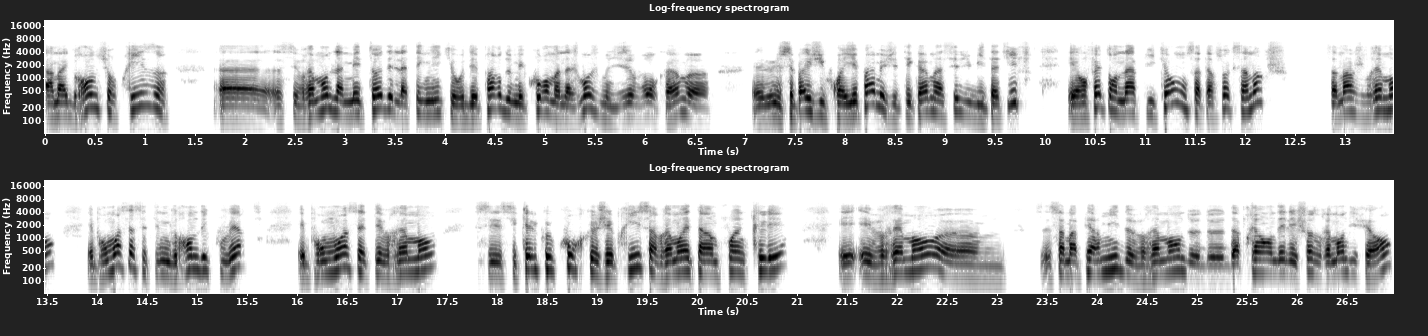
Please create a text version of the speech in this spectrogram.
à ma grande surprise, c'est vraiment de la méthode et de la technique. Et au départ de mes cours en management, je me disais bon, quand même, je sais pas que j'y croyais pas, mais j'étais quand même assez dubitatif. Et en fait, en appliquant, on s'aperçoit que ça marche. Ça marche vraiment. Et pour moi, ça, c'était une grande découverte. Et pour moi, c'était vraiment ces, ces, quelques cours que j'ai pris, ça a vraiment été un point clé. Et, et vraiment, euh, ça m'a permis de vraiment d'appréhender de, les choses vraiment différents.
